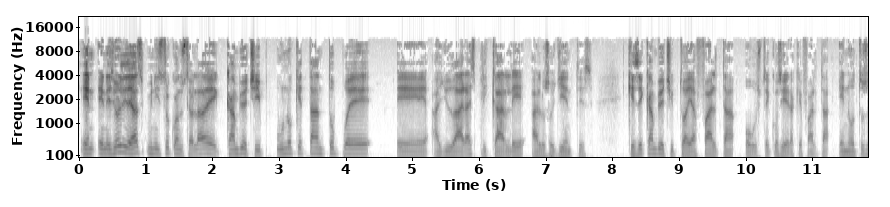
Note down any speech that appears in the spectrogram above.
En, en esas ideas, ministro, cuando usted habla de cambio de chip, ¿uno qué tanto puede eh, ayudar a explicarle a los oyentes que ese cambio de chip todavía falta o usted considera que falta en otros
